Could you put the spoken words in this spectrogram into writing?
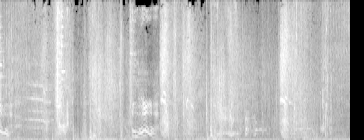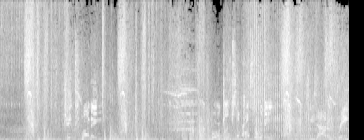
Oh. Uh, uh, Keep running! More clips across the ravine. She's out of reach.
